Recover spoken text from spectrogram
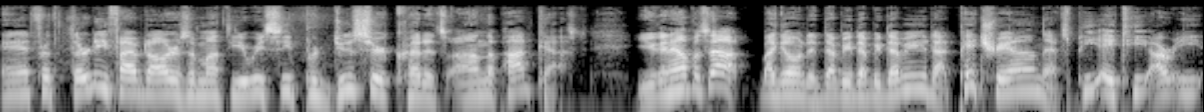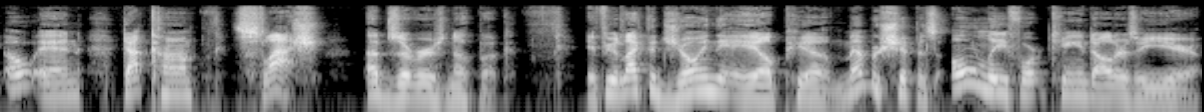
And for $35 a month, you receive producer credits on the podcast. You can help us out by going to www.patreon, that's P-A-T-R-E-O-N dot com slash observer's notebook. If you'd like to join the ALPO, uh, membership is only $14 a year.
